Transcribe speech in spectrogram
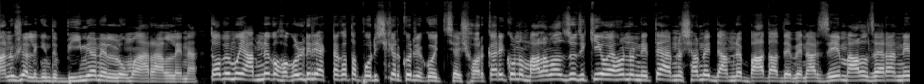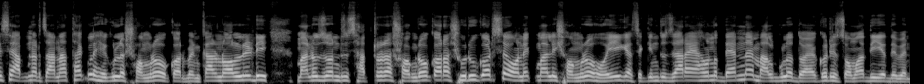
মানুষ আনলে কিন্তু বিমানের লোমা আর আনলে না। তবে মুই আপনাকে হগলটির একটা কথা পরিষ্কার করে কইছে সরকারি কোনো মালামাল যদি কেউ এখনও নেতে আপনার সামনে দামনে বাধা দেবেন, আর যে মাল যারা নেছে আপনার জানা থাকলে সেগুলো সংগ্রহ করবেন, কারণ অলরেডি মানুষজন, ছাত্ররা সংগ্রহ করা শুরু করছে, অনেক মালই সংগ্রহ হয়ে গেছে। কিন্তু যারা এখনও দেন নাই, মালগুলো দয়া করে জমা দিয়ে দেবেন।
